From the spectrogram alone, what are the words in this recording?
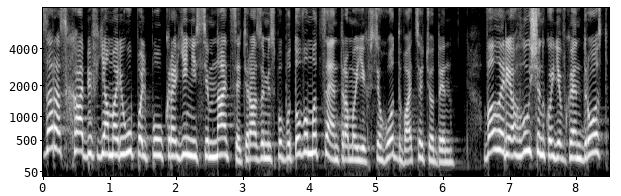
Зараз хабів Я Маріуполь по Україні 17, разом із побутовими центрами їх всього 21. Валерія Глущенко, Євген Дрозд.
